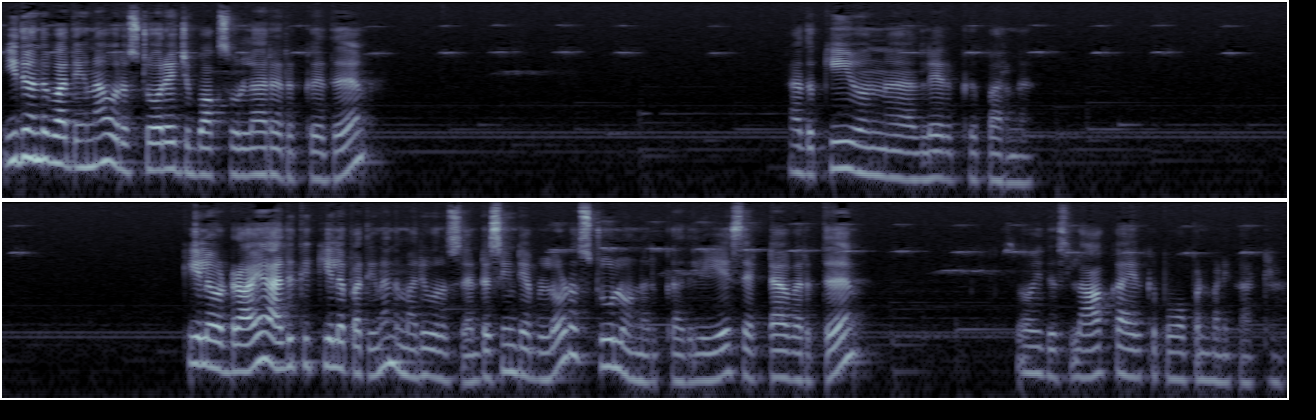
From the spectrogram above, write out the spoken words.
இது வந்து பார்த்திங்கன்னா ஒரு ஸ்டோரேஜ் பாக்ஸ் உள்ளார இருக்குது. அது கீ ஒன்று அதில் இருக்குது பாருங்கள் கீழே ஒரு ட்ராயர் அதுக்கு கீழே பார்த்தீங்கன்னா இந்த மாதிரி ஒரு ட்ரெஸ்ஸிங் டேபிளோட ஸ்டூல் ஒன்று இருக்குது அதுலேயே செட்டாக வருது. ஸோ இது லாக் ஆகிருக்கு இப்போ ஓப்பன் பண்ணி காட்டுறேன்.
